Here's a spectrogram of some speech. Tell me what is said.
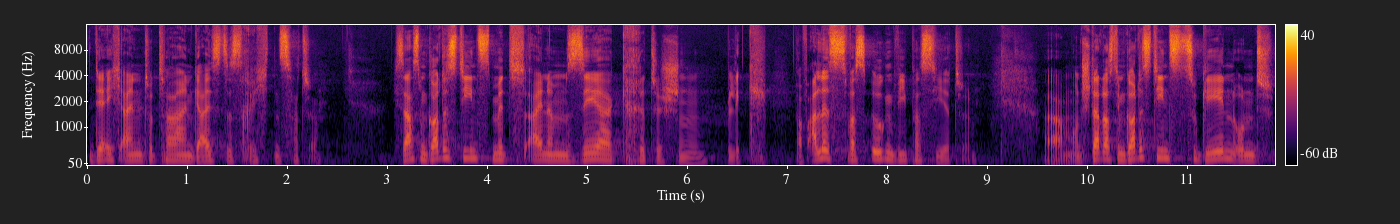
in der ich einen totalen Geist des Richtens hatte. Ich saß im Gottesdienst mit einem sehr kritischen Blick auf alles, was irgendwie passierte. Ähm, und statt aus dem Gottesdienst zu gehen und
